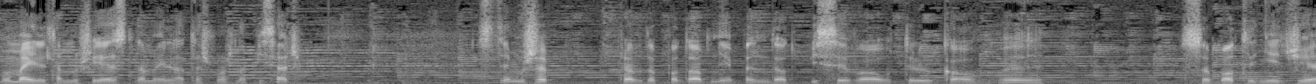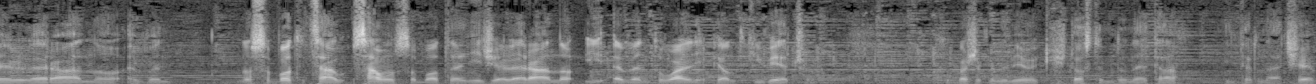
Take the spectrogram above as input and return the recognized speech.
bo mail tam już jest, na maila też można pisać. Z tym, że prawdopodobnie będę odpisywał tylko w soboty, niedzielę rano, no soboty, cał całą sobotę, niedzielę rano i ewentualnie piątki wieczór. Chyba, że będę miał jakiś dostęp do neta w internecie.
